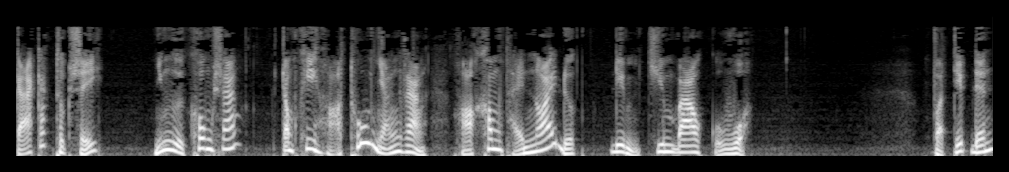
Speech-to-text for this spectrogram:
cả các thực sĩ, những người khôn sáng, trong khi họ thú nhận rằng họ không thể nói được điềm chim bao của vua. Và tiếp đến,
